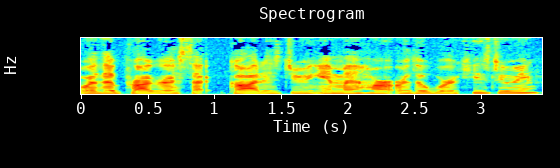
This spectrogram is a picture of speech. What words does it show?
or the progress that God is doing in my heart or the work he's doing.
